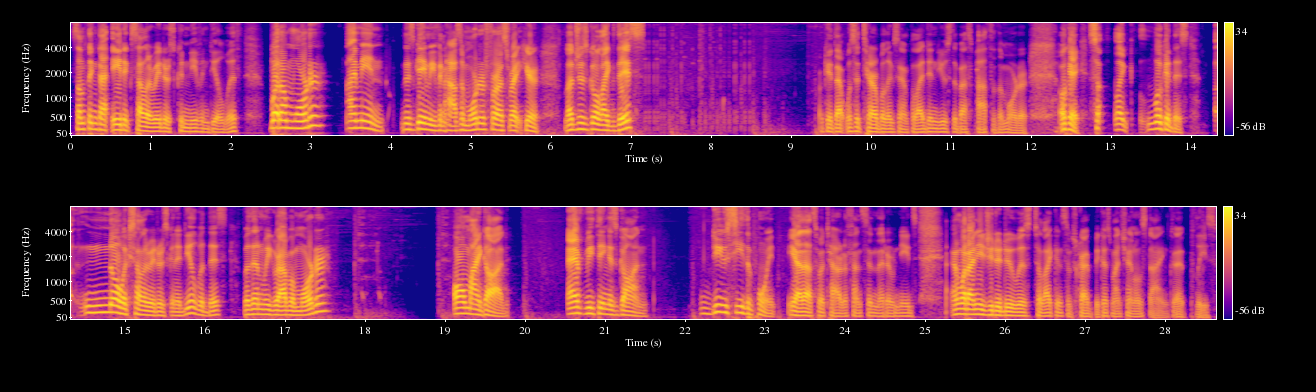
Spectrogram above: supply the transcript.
Something that 8 accelerators couldn't even deal with. But a mortar? I mean, this game even has a mortar for us right here. Let's just go like this. Okay, that was a terrible example. I didn't use the best path of the mortar. Okay, so, like, look at this. No accelerator is going to deal with this. But then we grab a mortar. Oh my god. Everything is gone. Do you see the point? Yeah, that's what Tower Defense Simulator needs. And what I need you to do is to like and subscribe because my channel is dying. Uh, please.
